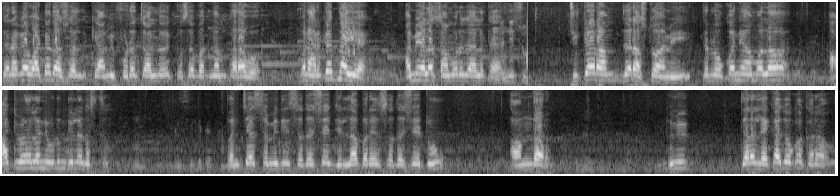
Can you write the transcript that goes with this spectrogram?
त्यांना काय वाटत असेल की आम्ही पुढं चाललो आहे कसं बदनाम करावं पण हरकत नाही आहे आम्ही याला सामोरं जायला तयार चिट्यार आम जर असतो आम्ही तर लोकांनी आम्हाला आठ वेळेला निवडून दिलं नसतं. पंचायत समिती सदस्य जिल्हा परिषद सदस्य टू आमदार. तुम्ही त्याला लेखाजोखा करावं.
